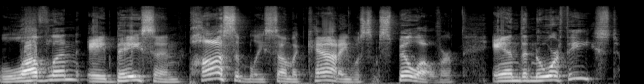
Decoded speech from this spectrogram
Loveland, A Basin, possibly Summit County with some spillover, and the Northeast.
